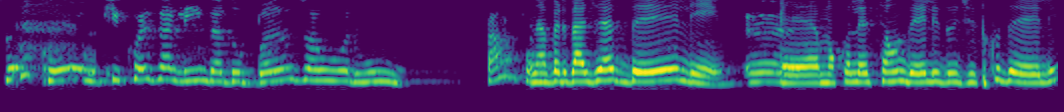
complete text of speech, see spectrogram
Socorro, que coisa linda, do Banzo ao Orum. Fala um pouco. Na verdade é dele. É, é uma coleção dele, do disco dele.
